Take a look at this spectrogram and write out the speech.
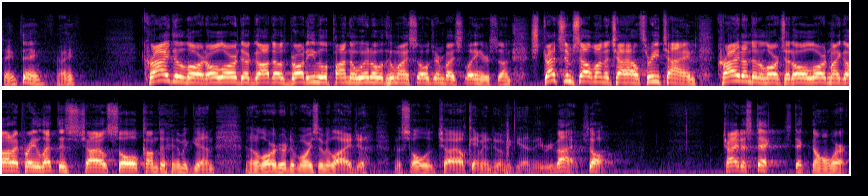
Same thing, right? Cried to the Lord, O Lord, their God, thou hast brought evil upon the widow with whom I sojourn by slaying her son. Stretched himself on the child three times, cried unto the Lord, said, O Lord my God, I pray, let this child's soul come to him again. And the Lord heard the voice of Elijah, and the soul of the child came into him again, and he revived. So, try to stick. Stick don't work.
